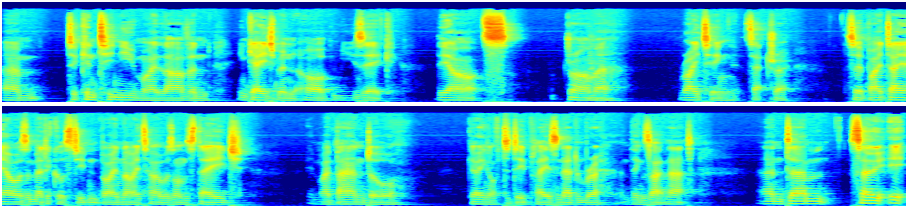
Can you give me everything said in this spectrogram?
um, to continue my love and engagement of music, the arts, drama, writing, etc. So by day I was a medical student, by night I was on stage in my band or going off to do plays in Edinburgh and things like that. And um, so it,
